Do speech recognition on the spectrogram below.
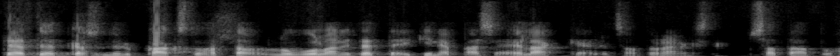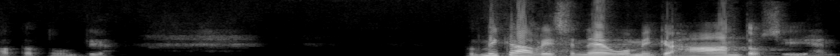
Te, jotka on syntynyt 2000-luvulla, niin te ette ikinä pääse eläkkeelle. Se on todennäköisesti 100 000 tuntia. Mutta mikä oli se neuvo, minkä hän antoi siihen?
